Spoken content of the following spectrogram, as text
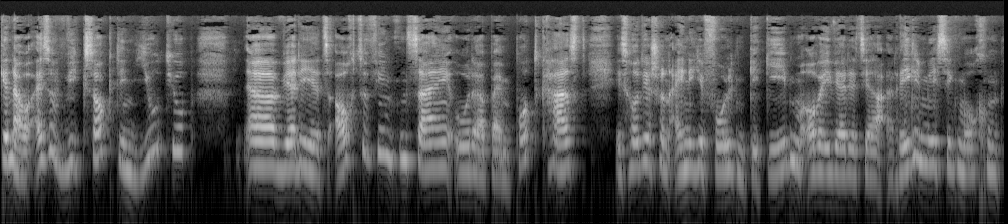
Genau, also wie gesagt, in YouTube äh, werde ich jetzt auch zu finden sein oder beim Podcast. Es hat ja schon einige Folgen gegeben, aber ich werde es ja regelmäßig machen,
